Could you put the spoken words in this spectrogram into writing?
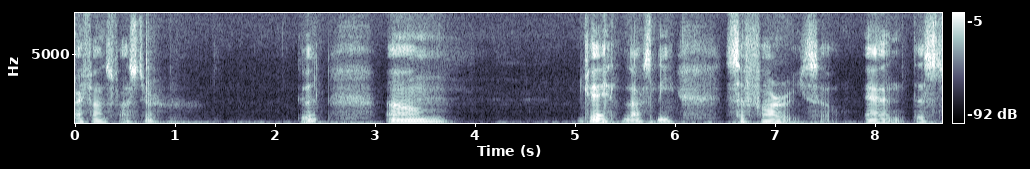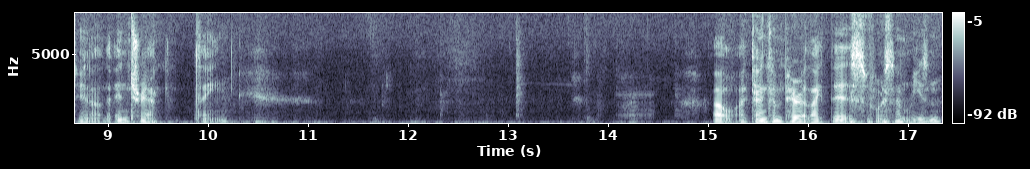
iPhone's faster. Good. Um okay lastly Safari. So and this you know the internet thing. Oh I can compare it like this for some reason.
